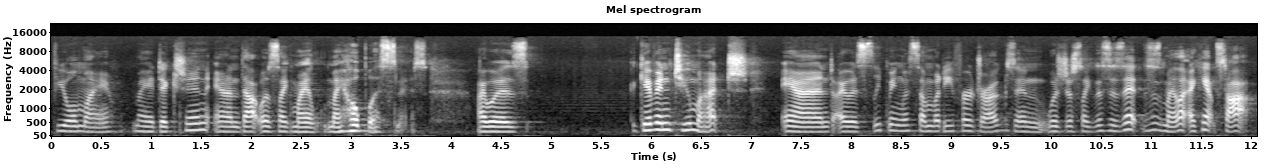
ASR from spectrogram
fuel my my addiction and that was like my my hopelessness. I was given too much and I was sleeping with somebody for drugs and was just like this is it. This is my life. I can't stop.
